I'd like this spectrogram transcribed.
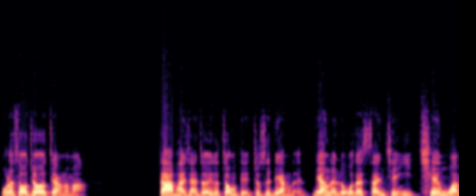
我那时候就讲了嘛。大盘现在只有一个重点，就是量能。量能如果在三千亿，千万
